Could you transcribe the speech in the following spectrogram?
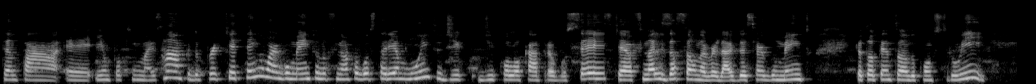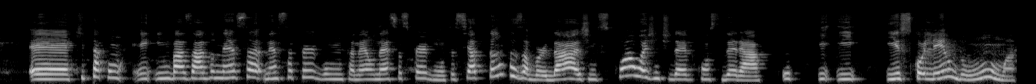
tentar é, ir um pouquinho mais rápido, porque tem um argumento no final que eu gostaria muito de, de colocar para vocês, que é a finalização, na verdade, desse argumento que eu estou tentando construir, é, que está embasado nessa, nessa pergunta, né, ou nessas perguntas. Se há tantas abordagens, qual a gente deve considerar? O, e, e, e escolhendo uma,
